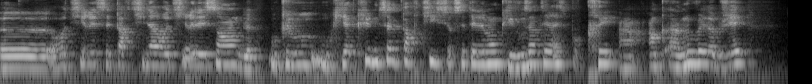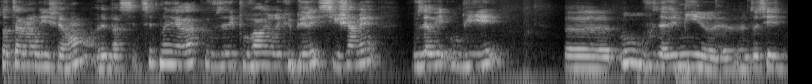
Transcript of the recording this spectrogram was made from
euh, retirer cette partie-là, retirer les sangles, ou qu'il n'y a qu'une seule partie sur cet élément qui vous intéresse pour créer un, nouvel objet totalement différent, et ben c'est de cette manière-là que vous allez pouvoir le récupérer si jamais vous avez oublié euh, ou vous avez mis euh, le dossier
